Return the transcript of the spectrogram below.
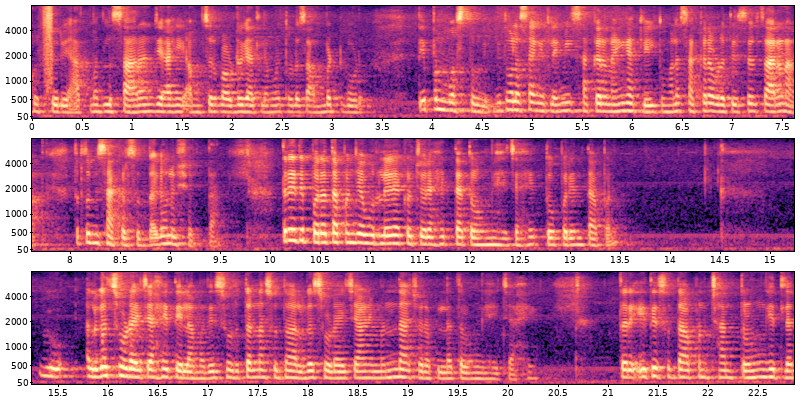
कचोरी आतमधलं सारण जे आहे आमचर पावडर घातल्यामुळे थोडंसं आंबट गोड ते पण मस्त होईल. मी तुम्हाला सांगितलं मी साखर नाही घातली तुम्हाला साखर आवडत असेल चारणात तर तुम्ही साखरसुद्धा घालू शकता. तर इथे परत आपण ज्या उरलेल्या कचोऱ्या आहेत त्या तळून घ्यायच्या आहेत तोपर्यंत आपण अलगद सोडायचे आहे तेलामध्ये सोडताना सुद्धा अलगद सोडायचे आणि मंद आचेवर आपल्याला तळून घ्यायचे आहे. तर येथे सुद्धा आपण छान तळून घेतल्यात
